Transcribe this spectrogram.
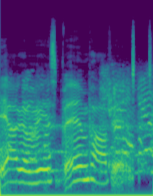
Yago V's been poppin'.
